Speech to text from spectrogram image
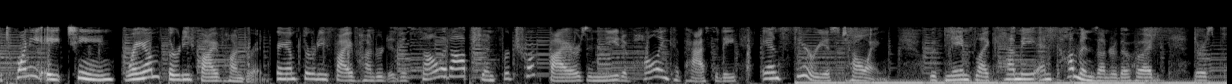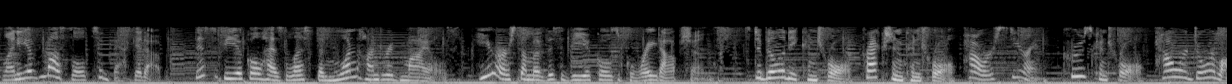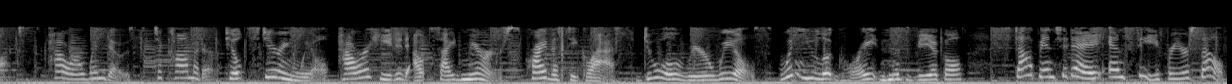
The 2018 Ram 3500. Ram 3500 is a solid option for truck buyers in need of hauling capacity and serious towing. With names like Hemi and Cummins under the hood, there's plenty of muscle to back it up. This vehicle has less than 100 miles. Here are some of this vehicle's great options. Stability control, traction control, power steering, cruise control, power door locks, power windows, tachometer, tilt steering wheel, power heated outside mirrors, privacy glass, dual rear wheels. Wouldn't you look great in this vehicle? Stop in today and see for yourself.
